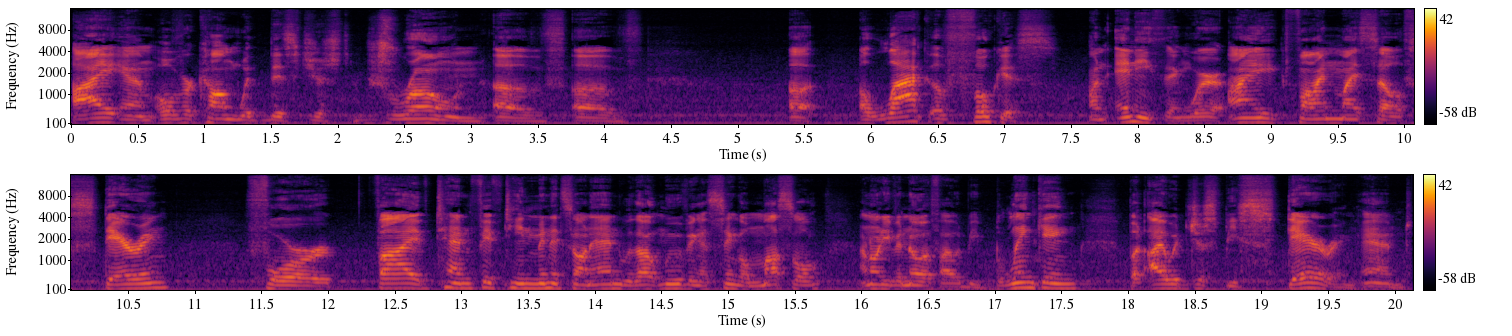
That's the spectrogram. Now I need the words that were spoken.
I am overcome with this just drone of of uh, a lack of focus on anything where I find myself staring for 5, 10, 15 minutes on end without moving a single muscle. I don't even know if I would be blinking, but I would just be staring and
